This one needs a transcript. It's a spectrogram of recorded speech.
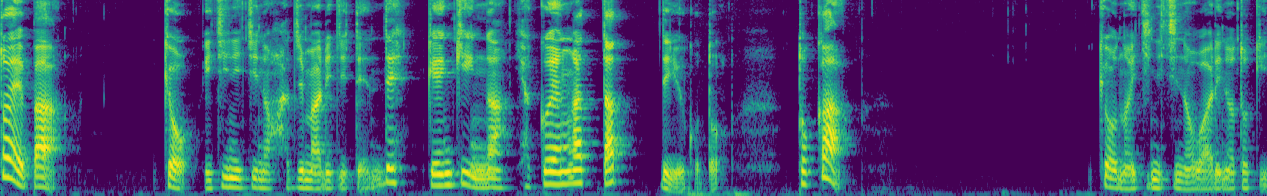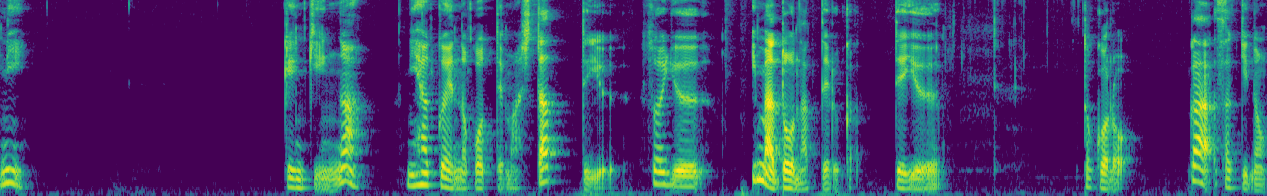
例えば今日一日の始まり時点で現金が100円あったっていうこと。とか今日の一日の終わりの時に現金が200円残ってましたっていうそういう今どうなってるかっていうところがさっきの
